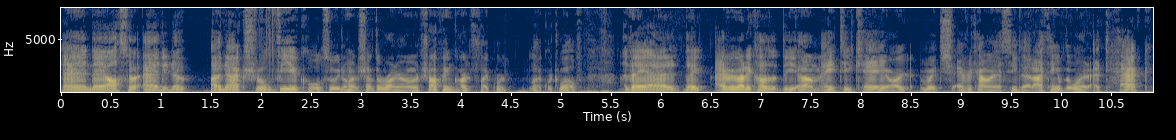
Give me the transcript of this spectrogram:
And they also added a, an actual vehicle, so we don't have to run our own shopping carts like we're like we're twelve. They added they everybody calls it the um, ATK, or which every time I see that I think of the word attack.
